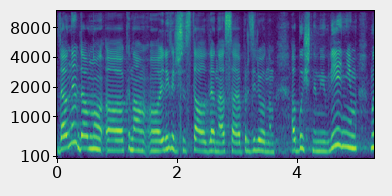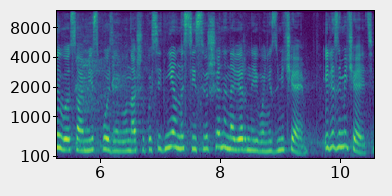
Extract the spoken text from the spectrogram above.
Давным-давно к нам электричество стало для нас определенным обычным явлением. Мы его с вами используем в нашей повседневности и совершенно, наверное, его не замечаем. Или замечаете?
